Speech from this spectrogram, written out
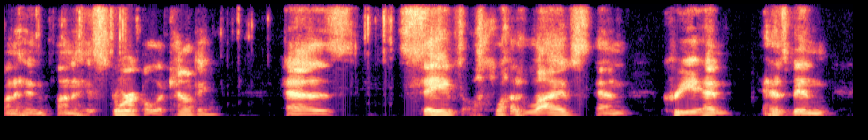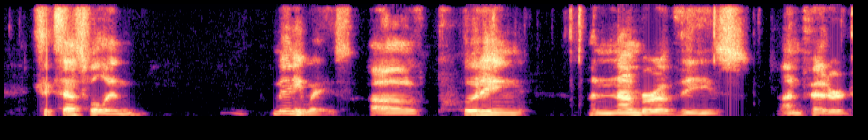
on a, on a historical accounting has saved a lot of lives and create and has been successful in many ways of putting a number of these unfettered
